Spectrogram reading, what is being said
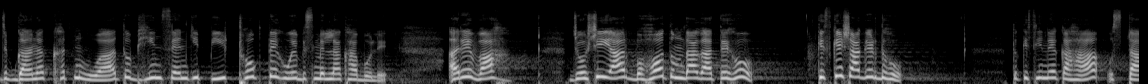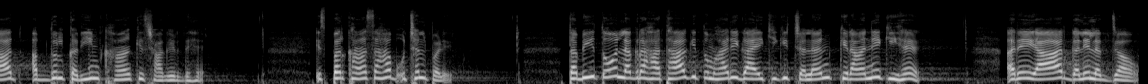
जब गाना खत्म हुआ तो भीमसेन की पीठ ठोकते हुए बिस्मिल्ला खा बोले, अरे वाह! जोशी यार, बहुत उम्दा गाते हो। किसके शागिर्द हो? तो किसी ने कहा, उस्ताद अब्दुल करीम खां के शागिर्द हैं? इस पर खां साहब उछल पड़े। तभी तो लग रहा था कि तुम्हारी गायकी की चलन किराने की है। अरे यार, गले लग जाओ।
